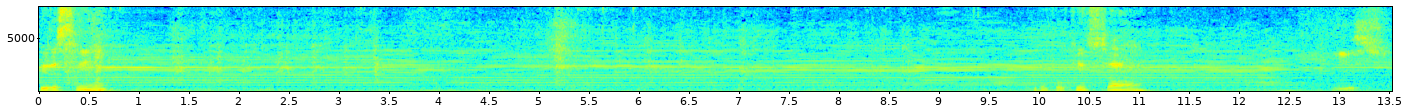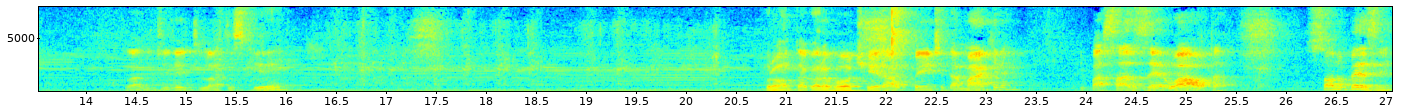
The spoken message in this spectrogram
Vira assim. Só. Isso. Lado direito e lado esquerdo. Pronto, agora eu vou tirar o pente da máquina e passar zero alta só no pezinho.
